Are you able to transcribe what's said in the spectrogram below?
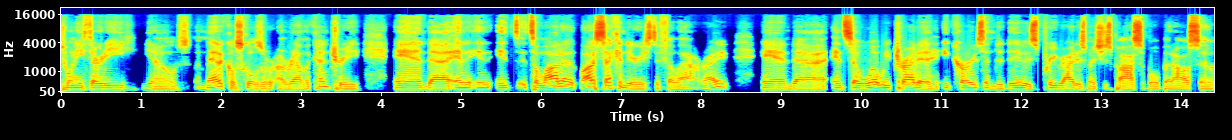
20 30 you know medical schools around the country. And uh, and, it's it's a lot of a lot of secondaries to fill out right? And uh, and so what we try to encourage them to do is pre-write as much as possible but also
